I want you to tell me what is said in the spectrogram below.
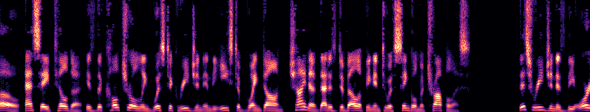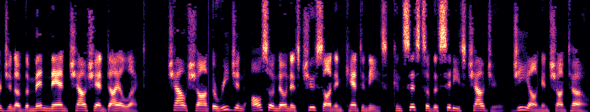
O, S A tilde, is the cultural linguistic region in the east of Guangdong, China that is developing into a single metropolis. This region is the origin of the Min-Nan Chaoshan dialect. Chaoshan. The region, also known as Chiusaan in Cantonese, consists of the cities Chaozhou, Jieyang and Shantou.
